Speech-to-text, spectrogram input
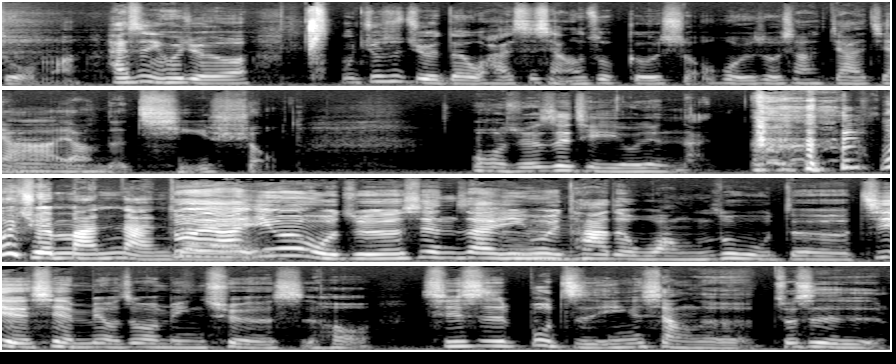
作吗？还是你会觉得，我就是觉得我还是想要做歌手，或者说像佳佳啊一样的棋手？我觉得这题有点难。我也觉得蛮难的、对啊，哎因为我觉得现在因为嗯它的网络的界限没有这么明确的时候，其实不止影响了就是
